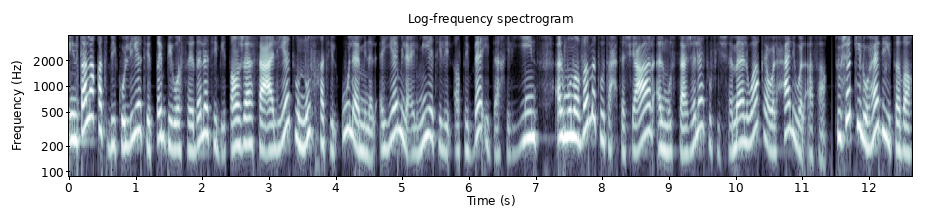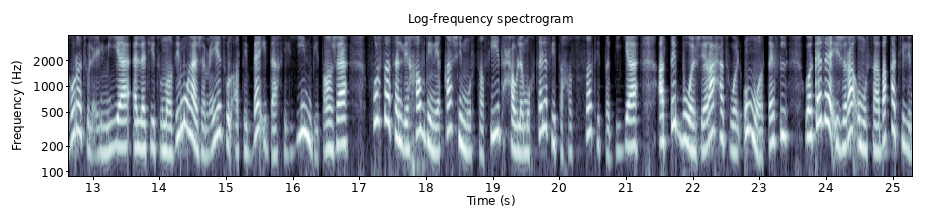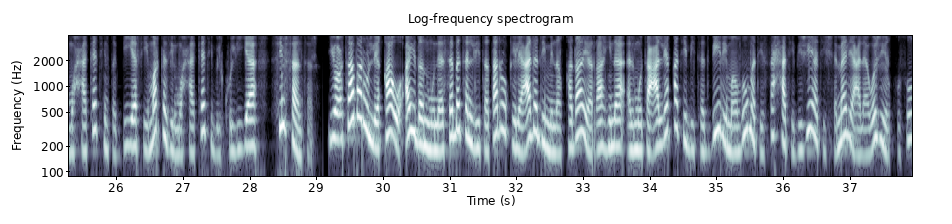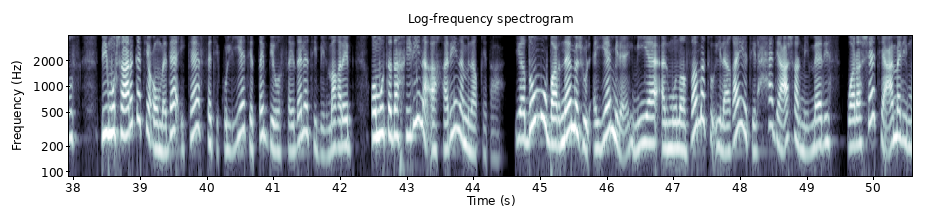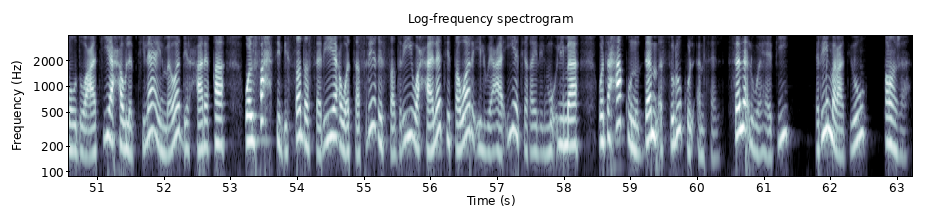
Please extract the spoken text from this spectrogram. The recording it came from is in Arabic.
انطلقت بكلية الطب والصيدلة بطنجة فعاليات النسخة الأولى من الأيام العلمية للأطباء الداخليين المنظمة تحت شعار المستعجلات في الشمال واقع الحال والآفاق. تشكل هذه التظاهرة العلمية التي تنظمها جمعية الأطباء الداخليين بطنجة فرصة لخوض نقاش مستفيض حول مختلف التخصصات الطبية، الطب والجراحة والأم والطفل، وكذا إجراء مسابقة لمحاكاة طبية في مركز المحاكاة بالكلية سيم سنتر. يعتبر اللقاء أيضا مناسبة للتطرق لعدد من القضايا الراهنة المتعلقة بتدبير منظومة الصحة بجهة الشمال على وجه الخصوص بمشاركة عمداء كافة كليات الطب والصيدلة بالمغرب ومتدخلين آخرين من القطاع. يضم برنامج الأيام العلمية المنظمة إلى غاية الحادي عشر من مارس ورشات عمل موضوعاتية حول ابتلاع المواد الحارقة والفحص بالصدى السريع والتفريغ الصدري وحالات الطوارئ الوعائية غير المؤلمة وتحقن الدم السلوك الأمثل. سنة الوهابي ريم راديو طنجة.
